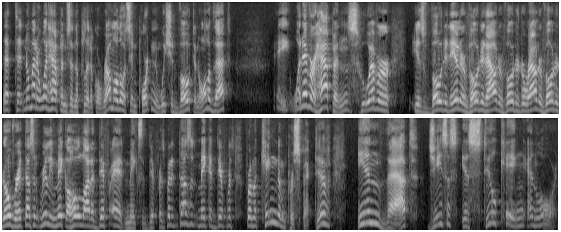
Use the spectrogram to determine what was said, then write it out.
that uh, no matter what happens in the political realm, although it's important and we should vote and all of that, hey, whatever happens, whoever is voted in or voted out or voted around or voted over, it doesn't really make a whole lot of difference. Eh, it makes a difference, but it doesn't make a difference from a kingdom perspective in that Jesus is still King and Lord.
